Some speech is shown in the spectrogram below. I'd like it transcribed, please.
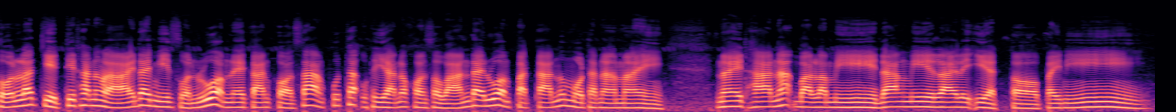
ศลและจิตที่ท่านทั้งหลาย ได้มีส่วนร่วมในการก่อสร้างพุทธอุทยานนครสวรรค์ได้ร่วมปัตตานุโมทนาใหม่ในฐานะบารมีดังมีรายละเอียดต่อไปนี้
